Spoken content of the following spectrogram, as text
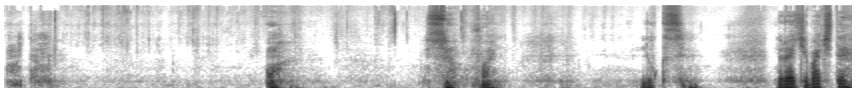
Отак. О! Все, файн. Люкс. До речі, бачите,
